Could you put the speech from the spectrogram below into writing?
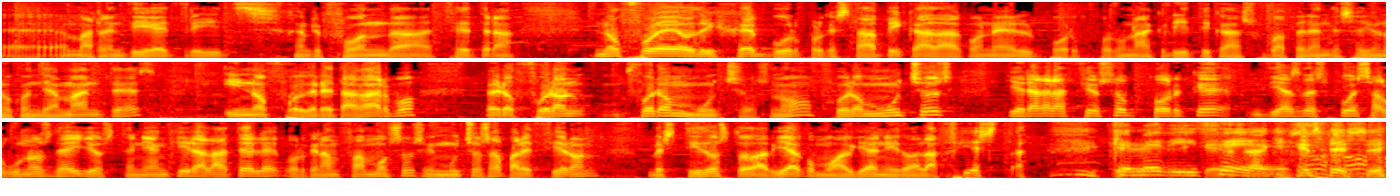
eh, Marlene Dietrich, Henry Fonda, etcétera. No fue Audrey Hepburn porque estaba picada con él por, por una crítica a su papel en Desayuno con Diamantes y no fue Greta Garbo, pero fueron, fueron muchos, ¿no? Fueron muchos y era gracioso porque días después algunos de ellos tenían que ir a la tele porque eran famosos y muchos aparecieron vestidos todavía como habían ido a la fiesta. ¿Qué Que- me que, dices? o sea, que- sí, sí. O sea,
